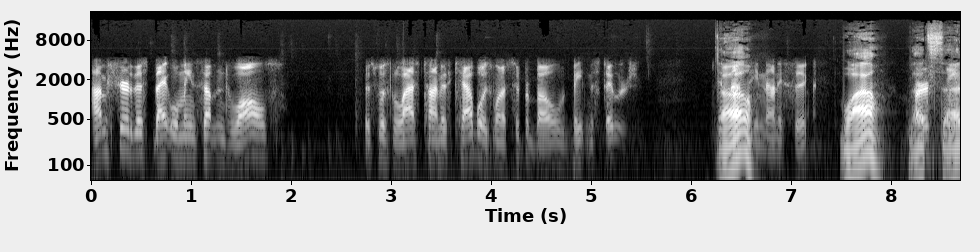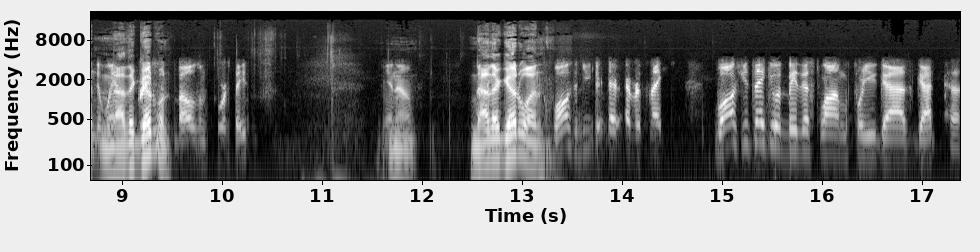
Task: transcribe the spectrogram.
I'm sure this date will mean something to Walls. This was the last time his Cowboys won a Super Bowl, beating the Steelers in Oh. 1996. Wow. That's First uh, another good one. Bowls in four seasons. You know, Another good one. Walls, did you ever think? Walls, you think it would be this long before you guys got to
